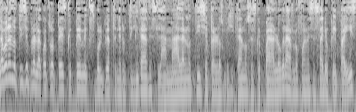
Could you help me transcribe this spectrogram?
La buena noticia para la 4T es que Pemex volvió a tener utilidades. La mala noticia para los mexicanos es que para lograrlo fue necesario que el país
